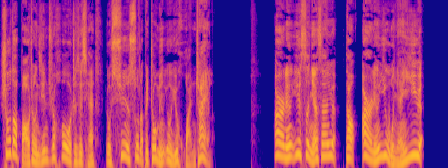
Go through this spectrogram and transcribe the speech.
收到保证金之后，这些钱又迅速的被周明用于还债了。二零一四年三月到二零一五年一月，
